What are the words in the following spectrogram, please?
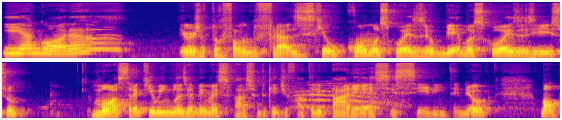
E agora eu já tô falando frases que eu como as coisas, eu bebo as coisas, e isso mostra que o inglês é bem mais fácil do que de fato ele parece ser, entendeu? Bom,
